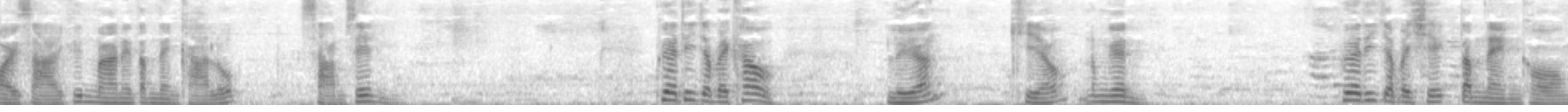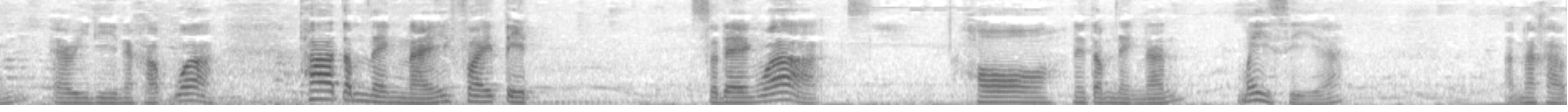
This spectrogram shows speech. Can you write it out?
ล่อยสายขึ้นมาในตำแหน่งขาลบ 3 เส้น เพื่อที่จะไปเข้าเหลืองเขียวน้ำเงิน เพื่อที่จะไปเช็คตำแหน่งของ LED นะครับว่าถ้าตำแหน่งไหนไฟติด แสดงว่าฮอในตำแหน่งนั้นไม่เสียนะครับ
